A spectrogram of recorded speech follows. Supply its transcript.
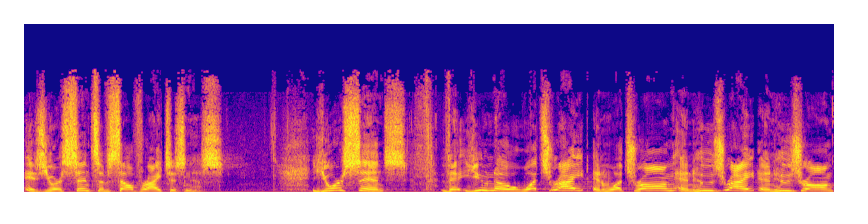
is your sense of self righteousness. Your sense that you know what's right and what's wrong and who's right and who's wrong,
